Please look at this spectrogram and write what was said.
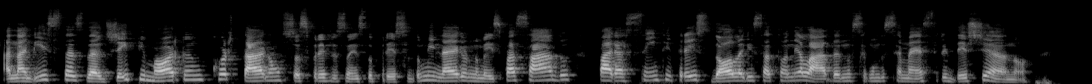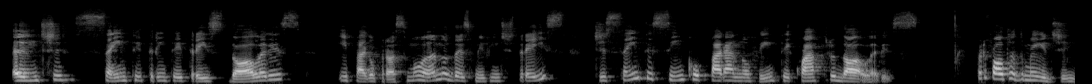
Analistas da JP Morgan cortaram suas previsões do preço do minério no mês passado para 103 dólares a tonelada no segundo semestre deste ano, ante 133 dólares, e para o próximo ano, 2023, de 105 para 94 dólares. Por volta do meio-dia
